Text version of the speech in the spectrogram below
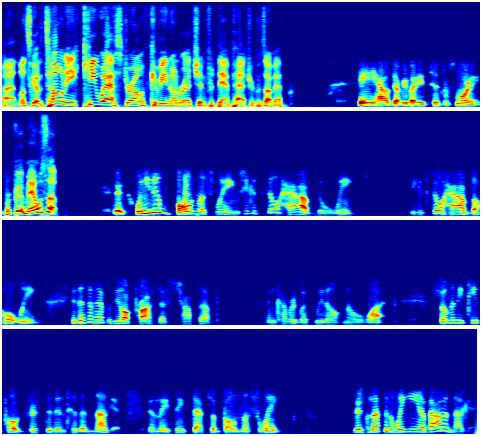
right, let's go to Tony Key West. You're on with Covino and Rich and for Dan Patrick. What's up, man? Hey, how's everybody since this morning? We're good, man. What's up? Good. When you do boneless wings, you could still have the wing. You could still have the whole wing. It doesn't have to be all processed, chopped up, and covered with we don't know what. So many people have drifted into the nuggets, and they think that's a boneless wing. There's nothing wingy about a nugget.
